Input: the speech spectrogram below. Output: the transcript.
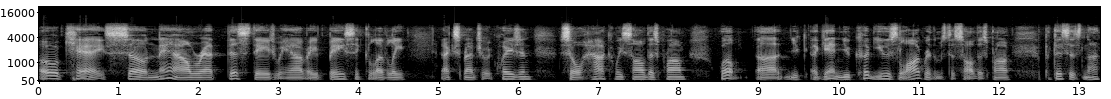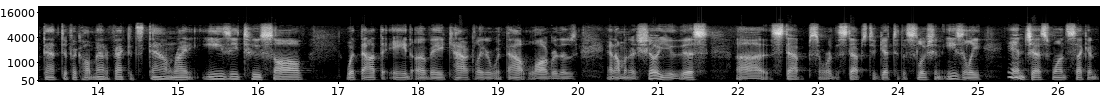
Okay, so now we're at this stage. We have a basic lovely exponential equation. So how can we solve this problem? Well, uh, you, again, you could use logarithms to solve this problem, but this is not that difficult. Matter of fact, it's downright easy to solve without the aid of a calculator, without logarithms. And I'm going to show you this uh, steps or the steps to get to the solution easily in just one second.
